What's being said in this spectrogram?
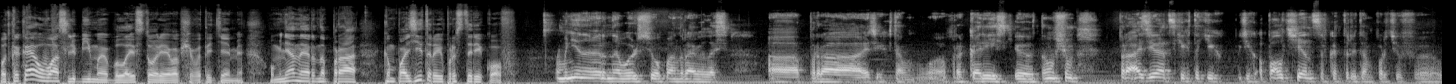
Вот какая у вас любимая была история вообще в этой теме? У меня, наверное, про композитора и про стариков. Мне, наверное, больше всего понравилось а, про этих там, про корейских, э, ну, в общем, про азиатских таких этих ополченцев, которые там против, э,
